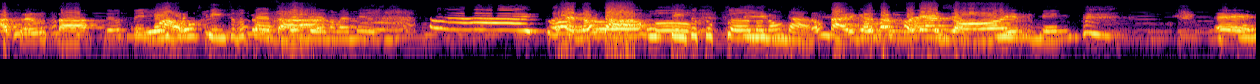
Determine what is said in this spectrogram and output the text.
a transar. Deus me Com livre o pinto do PSDB, dá. não é mesmo? Ai, É, não dá. Um pinto tucano não dá. Não dá. Então eu vou escolher a Joyce. É,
